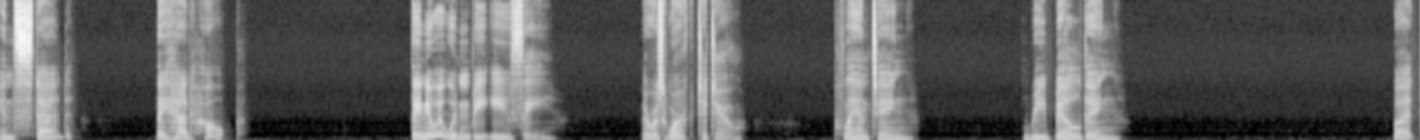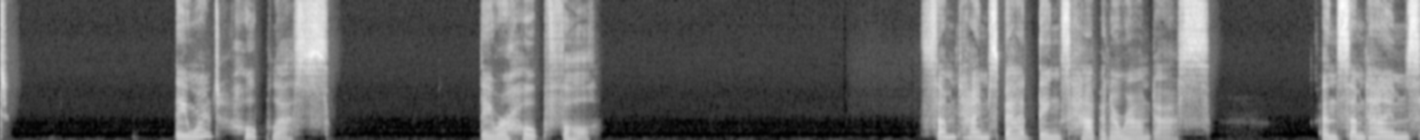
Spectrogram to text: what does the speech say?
Instead, they had hope. They knew it wouldn't be easy. There was work to do planting, rebuilding. But they weren't hopeless, they were hopeful. Sometimes bad things happen around us, and sometimes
